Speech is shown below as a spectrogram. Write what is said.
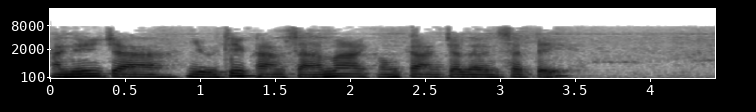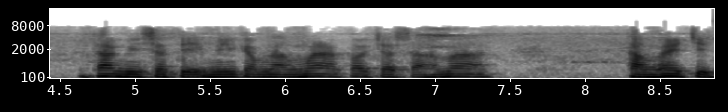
อันนี้จะอยู่ที่ความสามารถของการเจริญสติ ถ้ามีสติมีกำลังมากก็จะสามารถทำให้จิต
